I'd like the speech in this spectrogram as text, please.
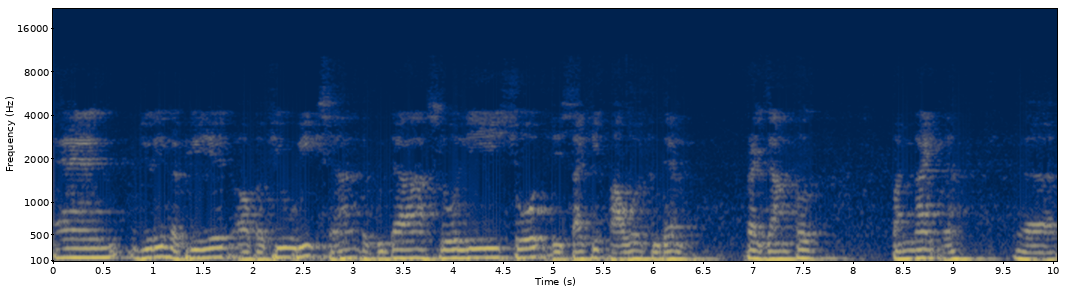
And during a period of a few weeks, uh, the Buddha slowly showed his psychic power to them. For example, one night, uh,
